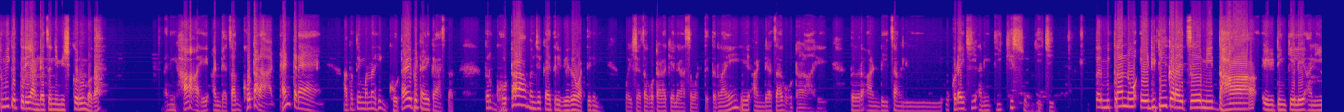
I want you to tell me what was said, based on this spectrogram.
तुम्ही कधीतरी अंड्याचं निमिष करून बघा. आणि हा आहे अंड्याचा घोटाळा. ठॅन आता तुम्ही म्हणणार हे घोटाळे फिटाळे काय असतात? तर घोटाळा म्हणजे काहीतरी वेगळं वाटते की नाही? पैशाचा घोटाळा केलाय असं वाटते. तर नाही हे अंड्याचा घोटाळा आहे. तर अंडी चांगली उकडायची आणि ती खिसून घ्यायची. तर मित्रांनो एडिटिंग करायचं मी दहा एडिटिंग केले आणि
